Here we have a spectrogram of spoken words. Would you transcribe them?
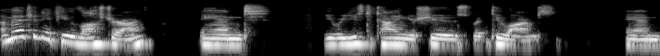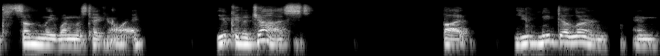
imagine if you lost your arm and you were used to tying your shoes with two arms, and suddenly one was taken away. You could adjust, but you need to learn. And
